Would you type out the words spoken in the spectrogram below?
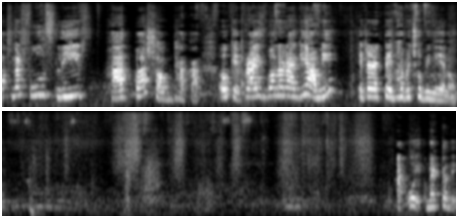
আপনার ফুল স্লিভস হাত, পা সব ঢাকা। ওকে প্রাইস বলার আগে আমি এটার একটা এভাবে ছবি নিয়ে নাও। ওই ব্যাগটা দে।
